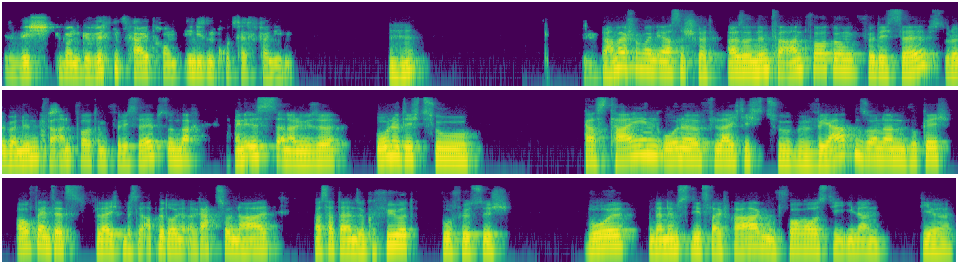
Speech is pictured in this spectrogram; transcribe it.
sich über einen gewissen Zeitraum in diesen Prozess verlieben. Mhm. Da haben wir schon mal den ersten Schritt. Also nimm Verantwortung für dich selbst oder übernimm Absolut. Verantwortung für dich selbst und mach eine Ist-Analyse, ohne dich zu kasteien, ohne vielleicht dich zu bewerten, sondern wirklich, auch wenn es jetzt vielleicht ein bisschen abgedeutet, rational, was hat da denn so geführt, wo fühlst du dich wohl? Und dann nimmst du die zwei Fragen im Voraus, die Ilan dir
